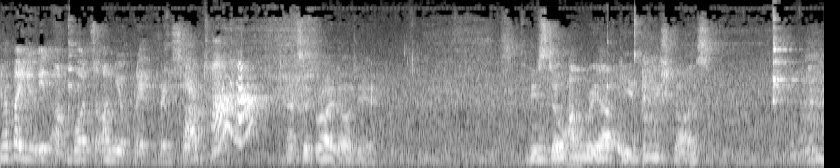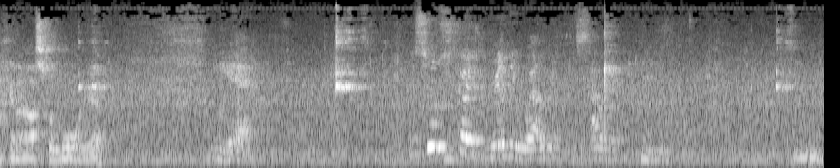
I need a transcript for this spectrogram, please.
How about you eat what's on your plate first? Yeah? That's a great idea. If you're still hungry after you finish, guys, then you can ask for more, yeah? Yeah. The sauce goes really well with the salad. Mm.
